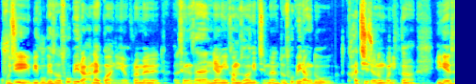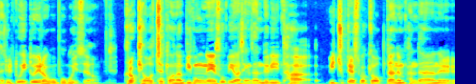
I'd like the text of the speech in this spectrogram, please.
굳이 미국에서 소비를 안 할 거 아니에요. 그러면은 생산량이 감소하겠지만 또 소비량도 같이 주는 거니까 이게 사실 또이또이라고 보고 있어요. 그렇게 어쨌거나 미국 내 소비와 생산들이 다 위축될 수밖에 없다는 판단을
